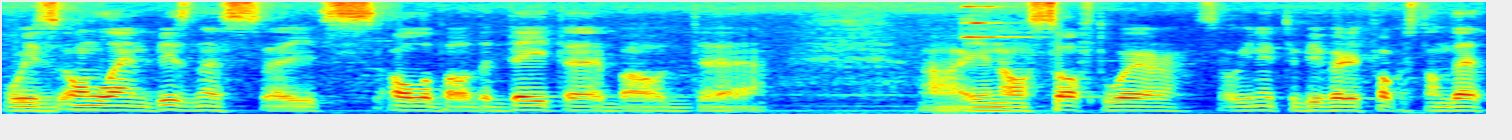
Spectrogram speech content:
with online business, uh, it's all about the data, about the uh, you know software. So you need to be very focused on that.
